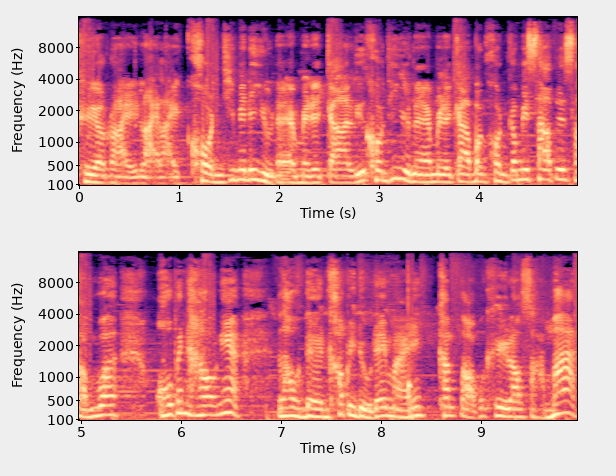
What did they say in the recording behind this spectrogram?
คืออะไรหลายๆ คนที่ไม่ได้อยู่ในอเมริกา หรือคนที่อยู่ในอเมริกาบางคนก็ไม่ทราบด้วยซ้ำว่าโอเปนเฮาส์เนี่ยเราเดินเข้าไปดูได้ไหมคำตอบก็คือเราสามารถ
